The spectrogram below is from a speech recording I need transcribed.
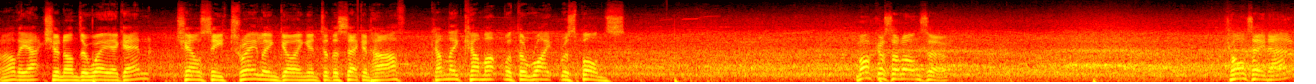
Well, the action underway again. Chelsea trailing going into the second half. Can they come up with the right response? Marcos Alonso. Kante now.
